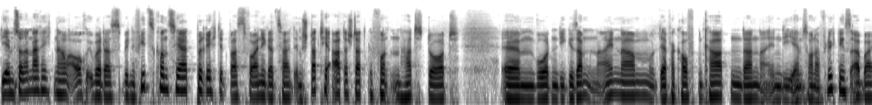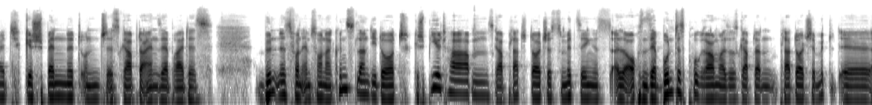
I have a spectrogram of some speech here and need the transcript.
die Emsonner Nachrichten haben auch über das Benefizkonzert berichtet, was vor einiger Zeit im Stadttheater stattgefunden hat. Dort ähm, wurden die gesamten Einnahmen der verkauften Karten dann in die Emsonner Flüchtlingsarbeit gespendet und es gab da ein sehr breites Bündnis von Emsonner Künstlern, die dort gespielt haben. Es gab Plattdeutsches zum Mitsingen, ist also auch ein sehr buntes Programm. Also es gab dann plattdeutsche Mit äh,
